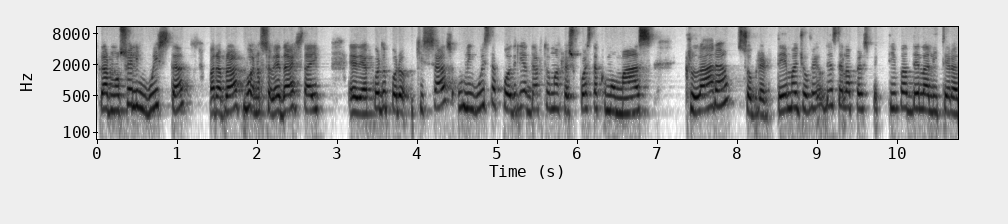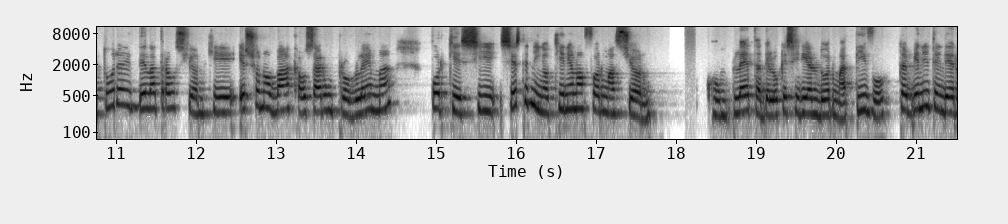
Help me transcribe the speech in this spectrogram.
claro, no soy lingüista para hablar, bueno, Soledad está ahí eh, de acuerdo, pero quizás un lingüista podría darte una respuesta como más clara sobre el tema, yo veo desde la perspectiva de la literatura y de la traducción, que eso no va a causar un problema, porque si, si este niño tiene una formación completa de lo que sería el normativo, también entender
